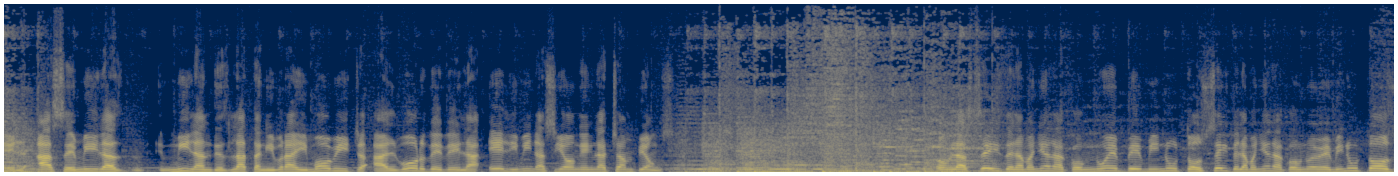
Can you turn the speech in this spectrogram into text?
El AC Milan, de Zlatan Ibrahimovic al borde de la eliminación en la Champions. Son las 6 de la mañana con 9 minutos, 6 de la mañana con 9 minutos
